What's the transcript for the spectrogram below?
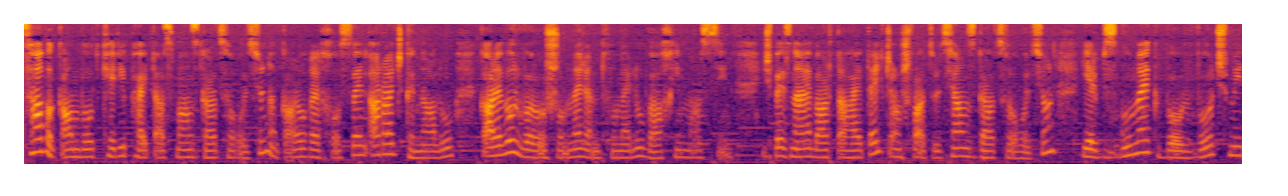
Ցավը կամ ոտքերի փայտացման զգացողությունը կարող է խոսել առաջ գնալու, կարևոր որոշումներ ընդունելու վախի մասին, ինչպես նաև արտահայտել ճնշվածության զգացողություն, երբ զգում եք, որ ոչ մի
